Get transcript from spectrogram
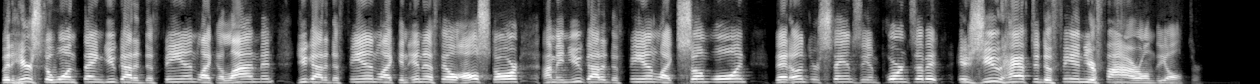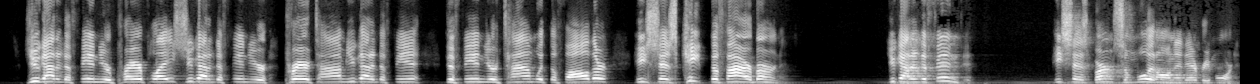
But here's the one thing you got to defend like a lineman. You got to defend like an NFL All Star. I mean, you got to defend like someone that understands the importance of it. Is you have to defend your fire on the altar. You got to defend your prayer place. You got to defend your prayer time. You got to defend defend your time with the Father. He says, keep the fire burning. You got to defend it. He says, burn some wood on it every morning.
